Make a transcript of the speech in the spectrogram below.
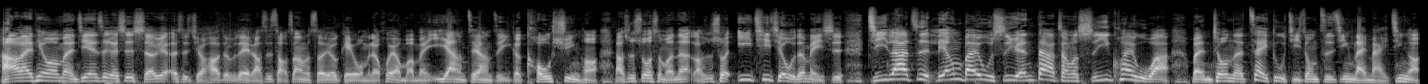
好，来听我们，今天这个是十二月二十九号，对不对？老师早上的时候有给我们的会员们们一样这样子一个扣讯哈。老师说什么呢？老师说一七九五的美食急拉至两百五十元，大涨了十一块五啊！本周呢再度集中资金来买进啊，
